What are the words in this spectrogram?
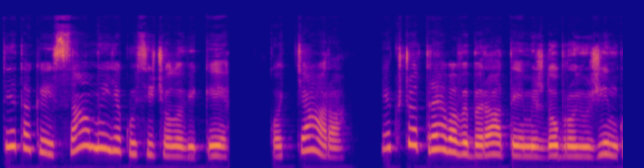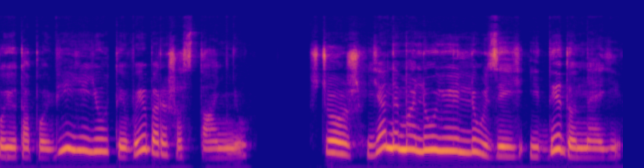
Ти такий самий, як усі чоловіки, котяра. Якщо треба вибирати між доброю жінкою та повією, ти вибереш останню. Що ж, я не малюю ілюзій, іди до неї.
